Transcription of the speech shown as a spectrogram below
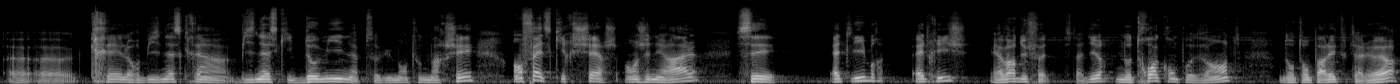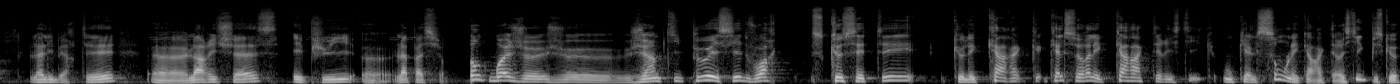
créer leur business, créer un business qui domine absolument tout le marché. En fait, ce qu'ils recherchent en général, c'est être libre, être riche et avoir du fun. C'est-à-dire nos trois composantes dont on parlait tout à l'heure, la liberté, euh, la richesse et puis euh, la passion. Donc moi, j'ai je, un petit peu essayé de voir ce que c'était que les quelles seraient les caractéristiques ou quelles sont les caractéristiques puisque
